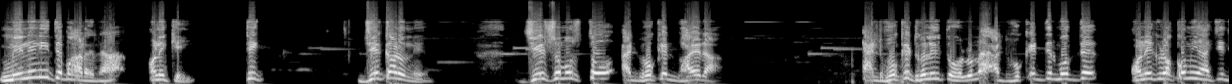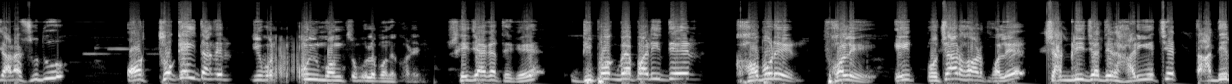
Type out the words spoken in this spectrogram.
মেনে নিতে পারে না অনেকেই। ঠিক যে কারণে যে সমস্ত অ্যাডভোকেট ভাইরা অ্যাডভোকেট হলেই তো হলো না অ্যাডভোকেটদের মধ্যে অনেক রকমই আছে যারা শুধু অর্থকেই তাদের জীবনের মূল মন্ত্র বলে মনে করেন। সেই জায়গা থেকে দীপক ব্যাপারীদের খবরের ফলে, এই প্রচার হওয়ার ফলে চাকরি যাদের হারিয়েছে, তাদের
